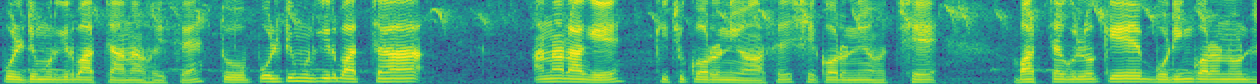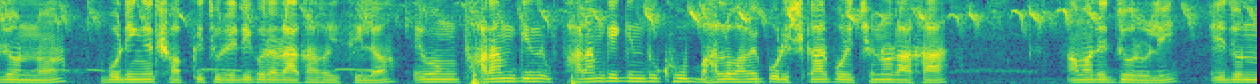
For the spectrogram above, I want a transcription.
পোলট্রি মুরগির বাচ্চা আনা হয়েছে। তো পোলট্রি মুরগির বাচ্চা আনার আগে কিছু করণীয় আছে। সে করণীয় হচ্ছে বাচ্চাগুলোকে বোর্ডিং করানোর জন্য বোর্ডিংয়ের সব কিছু রেডি করে রাখা হয়েছিল এবং ফার্ম ফার্মকে কিন্তু খুব ভালোভাবে পরিষ্কার পরিচ্ছন্ন রাখা আমাদের জরুরি। এজন্য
